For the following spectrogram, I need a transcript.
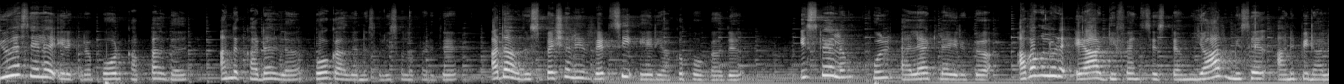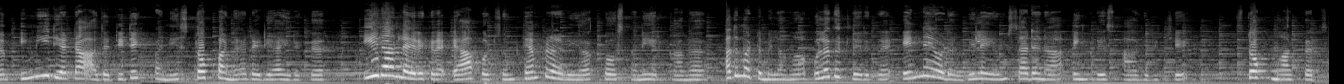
யூஎஸ்ஏல இருக்கிற போர் கப்பல்கள் அந்த கடலில் போகாதுன்னு சொல்லி சொல்லப்படுது. அதாவது ஸ்பெஷலி ரெட் சி ஏரியாவுக்கு போகாது. இஸ்ரேலும் ஃபுல் அலர்ட்ல இருக்கு. அவங்களோட ஏர் டிஃபென்ஸ் சிஸ்டம் யார் மிசைல் அனுப்பினாலும் இம்மீடியட்டா அதை டிடெக்ட் பண்ணி ஸ்டாப் பண்ண ரெடியா இருக்கு. ஈரான்ல இருக்கிற ஏர்போர்ட்ஸும் டெம்பரரியா க்ளோஸ் பண்ணி இருக்காங்க. அது மட்டும் இல்லாம உலகத்துல இருக்கிற எண்ணெயோட விலையும் சடனா இன்க்ரீஸ் ஆகிடுச்சு. ஸ்டாக் மார்க்கெட்ஸ்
